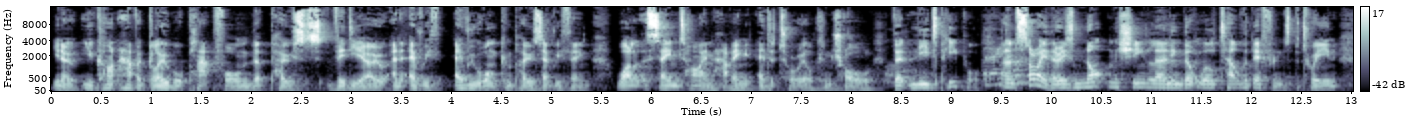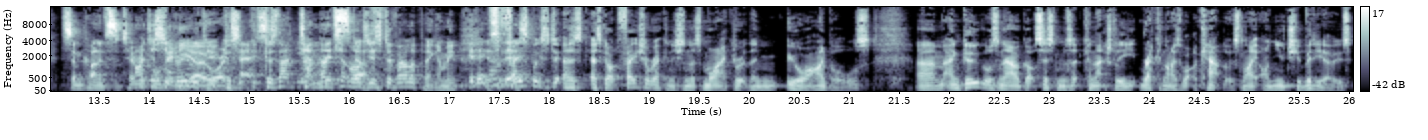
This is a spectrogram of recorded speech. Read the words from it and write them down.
you know, you can't have a global platform that posts video and every everyone can post everything, while at the same time having editorial control that needs people. And I'm sorry, there is not machine learning that will tell the difference between some kind of satirical video you or a because test that, te- that technology stuff. is developing. I mean, It is, it is. Facebook has, has got facial recognition that's more accurate than your eyeballs, um, and Google's now got systems that can actually recognise what a cat looks like on YouTube videos.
